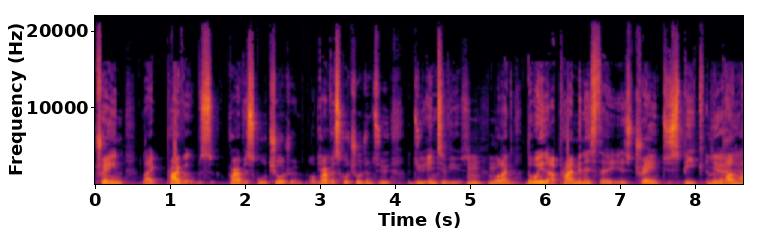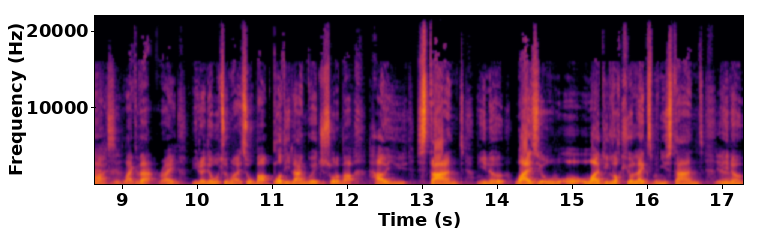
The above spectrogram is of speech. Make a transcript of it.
train like private private school children or private school children to do interviews, hmm, hmm, or like hmm. the way that a prime minister is trained to speak in Yeah, a pundit, yeah, like that, right? You know, they were talking about it's all about body language. It's all about how you stand. You know, why is it or, or why do you lock your legs when you stand? Yeah. You know,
